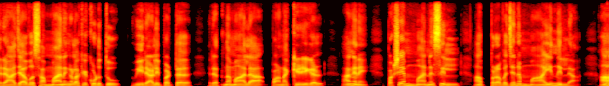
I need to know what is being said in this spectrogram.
രാജാവ് സമ്മാനങ്ങളൊക്കെ കൊടുത്തു. വീരാളിപ്പട്ട് രത്നമാല പണക്കിഴികൾ അങ്ങനെ. പക്ഷേ മനസ്സിൽ ആ പ്രവചനം മായുന്നില്ല. ആ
